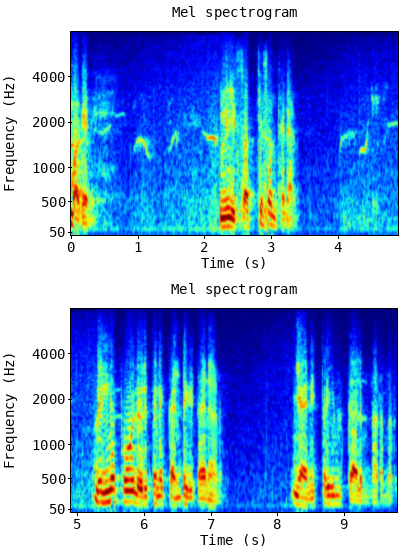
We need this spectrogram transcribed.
മകനെ നീ സത്യസന്ധനാണ്. നിന്നെപ്പോലൊരുത്തനെ കണ്ടുകിട്ടാനാണ് ഞാൻ ഇത്രയും കാലം നടന്നത്.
